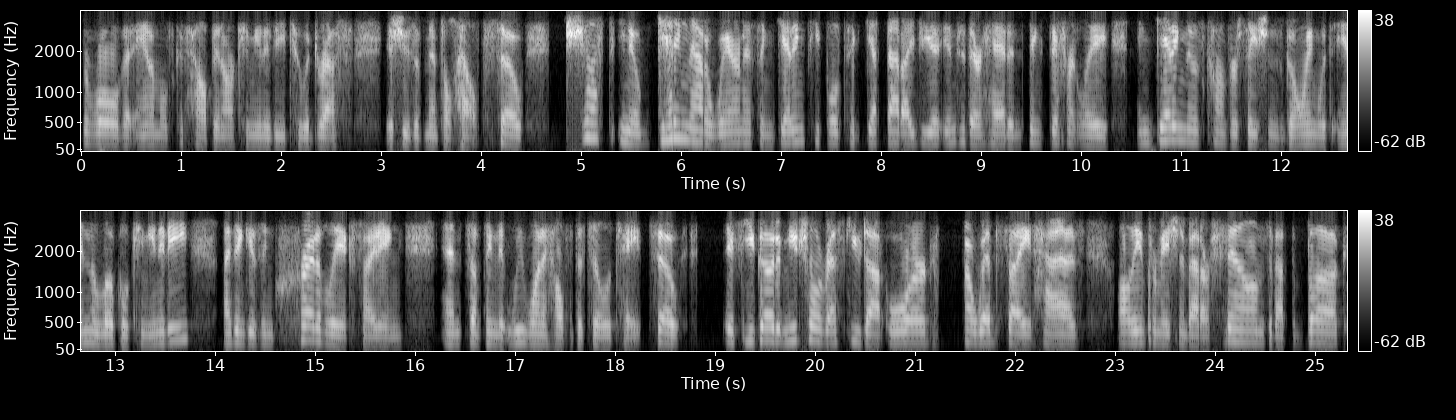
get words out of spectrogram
the role that animals could help in our community to address issues of mental health. So just, you know, getting that awareness and getting people to get that idea into their head and think differently and getting those conversations going within the local community, I think is incredibly exciting and something that we want to help facilitate. So if you go to mutualrescue.org, our website has all the information about our films, about the book,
